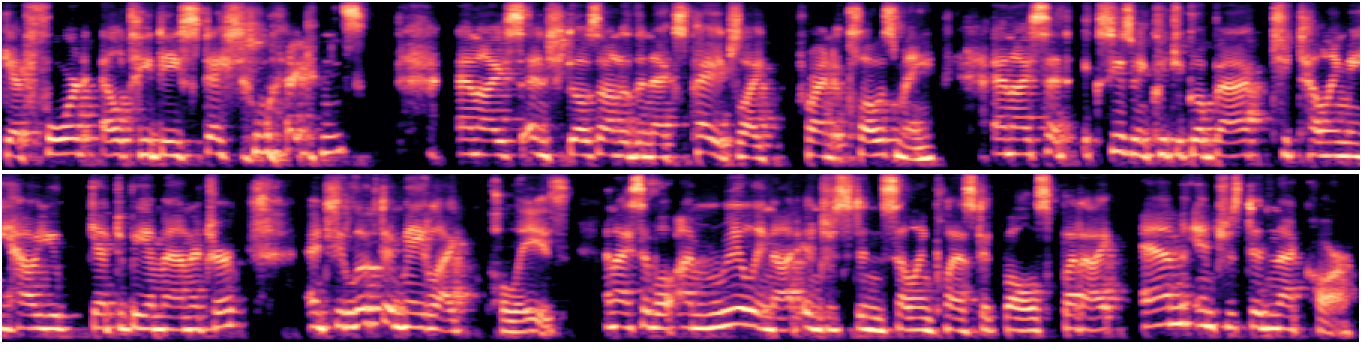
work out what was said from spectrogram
get Ford LTD station wagons." And I and she goes on to the next page, like trying to close me. And I said, "Excuse me, could you go back to telling me how you get to be a manager?" And she looked at me like, "Please." And I said, "Well, I'm really not interested in selling plastic bowls, but I am interested in that car."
